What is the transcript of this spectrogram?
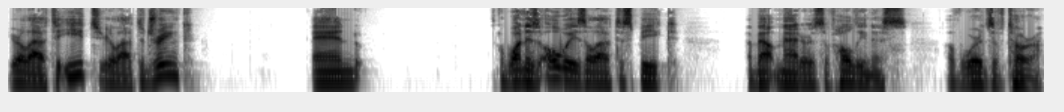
you're allowed to eat, you're allowed to drink, and one is always allowed to speak about matters of holiness, of words of Torah.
